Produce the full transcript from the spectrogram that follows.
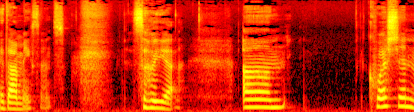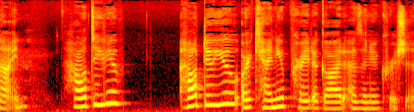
if that makes sense. So, yeah. Um, question nine How do you. How do you or can you pray to God as a new Christian?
